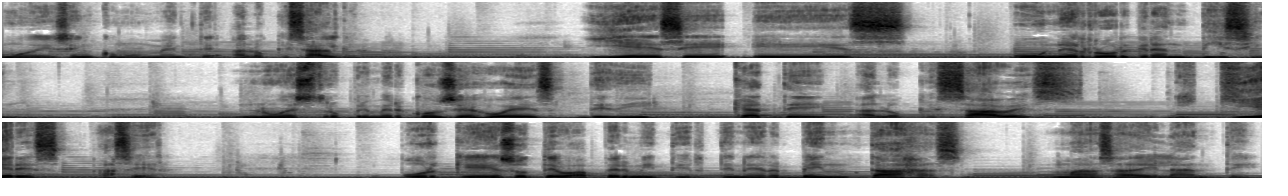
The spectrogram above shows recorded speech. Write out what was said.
como dicen comúnmente, a lo que salga. Y ese es un error grandísimo. Nuestro primer consejo es dedícate a lo que sabes y quieres hacer, porque eso te va a permitir tener ventajas más adelante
